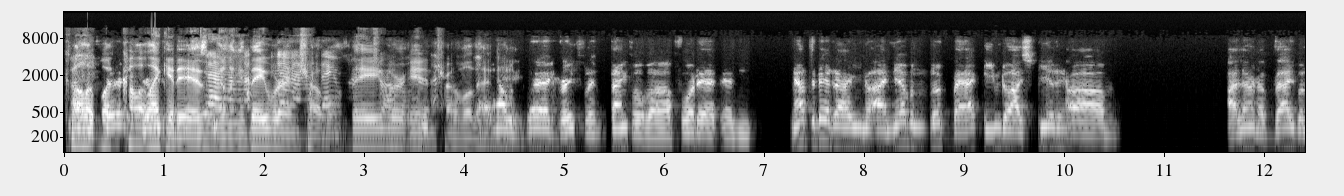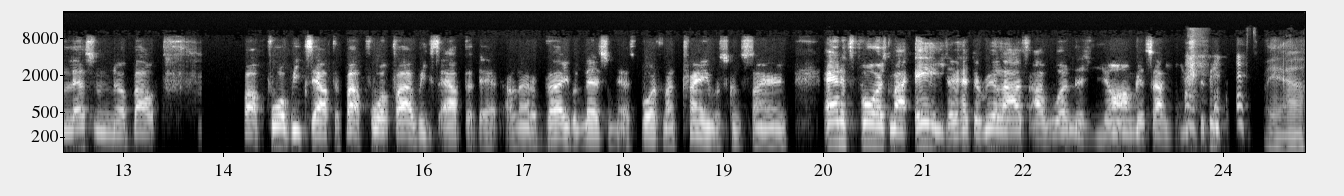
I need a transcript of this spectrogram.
Call it what call it like it is. very- Yeah, Willie. They were yeah, in they trouble. were in They were in trouble that And I was day. very grateful and thankful uh, for that. And after that, I you know I never looked back, even though I still um, I learned a valuable lesson about about four weeks after, about four or five weeks after that. I learned a valuable lesson as far as my training was concerned, and as far as my age. I had to realize I wasn't as young as I used to be. Yeah.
